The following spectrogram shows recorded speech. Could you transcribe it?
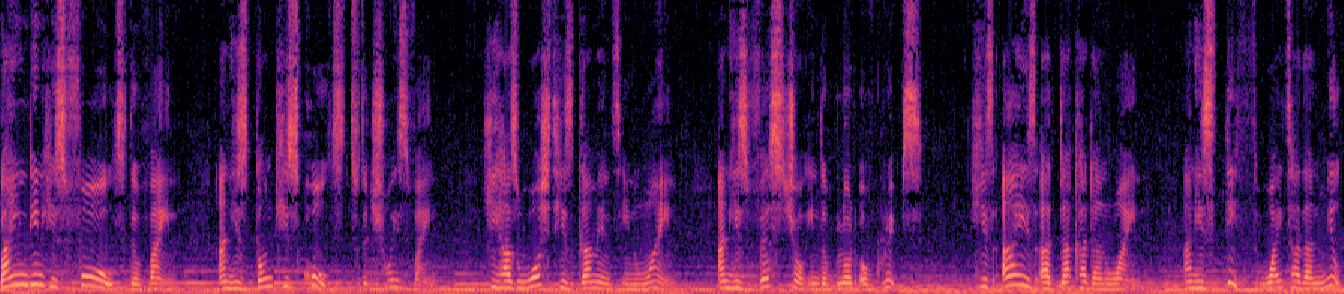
binding his foal to the vine, and his donkey's colt to the choice vine. He has washed his garments in wine, and his vesture in the blood of grapes. His eyes are darker than wine, and his teeth whiter than milk.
